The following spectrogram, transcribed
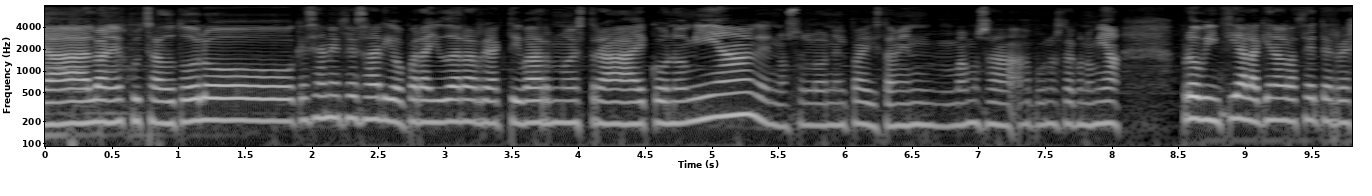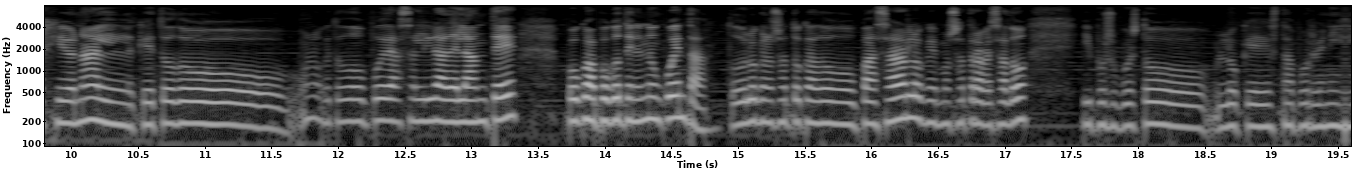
Ya lo han escuchado, todo lo que sea necesario para ayudar a reactivar nuestra economía, eh, no solo en el país, también vamos a, por nuestra economía provincial, aquí en Albacete regional, que todo, bueno, que todo pueda salir adelante poco a poco teniendo en cuenta todo lo que nos ha tocado pasar, lo que hemos atravesado y por supuesto lo que está por venir.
